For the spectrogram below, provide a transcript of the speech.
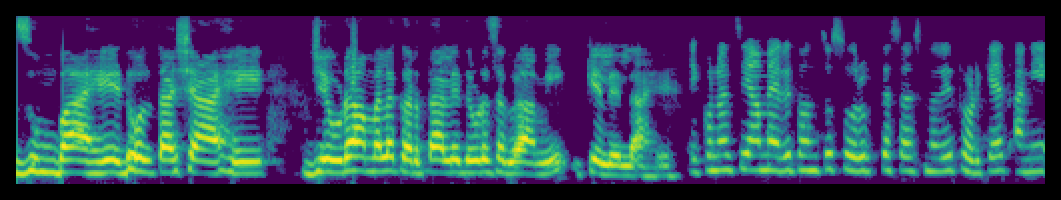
झुंबा आहे ढोलताशा आहे जेवढं आम्हाला करता आलं तेवढं सगळं आम्ही केलेलं आहे. एकूणच या मॅरेथॉनचं स्वरूप कसं असणार आहे थोडक्यात? आणि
